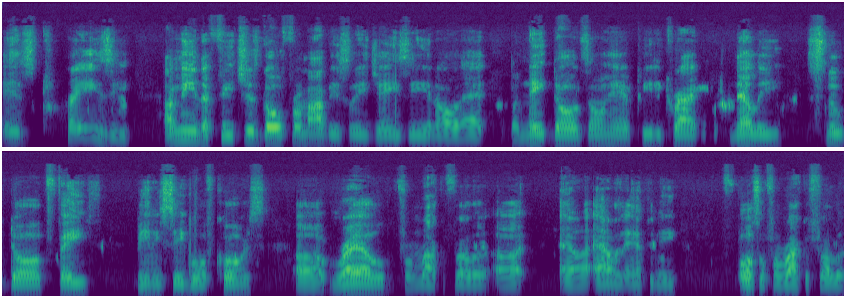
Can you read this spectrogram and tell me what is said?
is crazy. I mean, the features go from obviously Jay Z and all that, but Nate Dogg's on here, Peedi Crakk, Nelly, Snoop Dogg, Faith, Beanie Sigel, of course, uh, Rel from Roc-A-Fella, uh, uh, Alan Anthony, also from Roc-A-Fella,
